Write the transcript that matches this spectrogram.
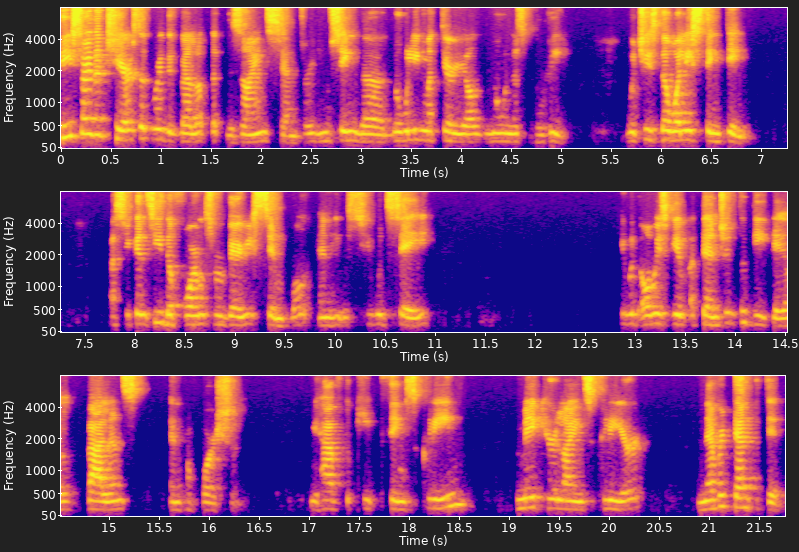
These are the chairs that were developed at Design Center using the lowly material known as buri, which is the walis tingting. As you can see, the forms were very simple and he, he would say, he would always give attention to detail, balance, and proportion. You have to keep things clean, make your lines clear, never tentative.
